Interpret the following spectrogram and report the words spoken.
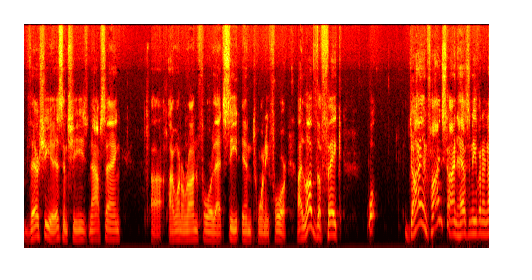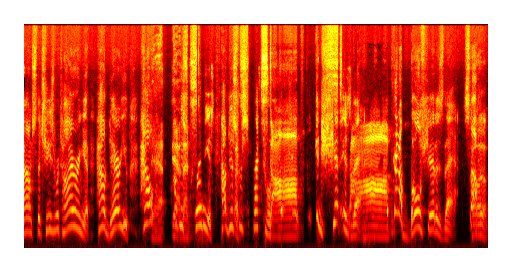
there she is, and she's now saying, uh, "I want to run for that seat in 24." I love the fake. Well, Dianne Feinstein hasn't even announced that she's retiring yet. How dare you? How, Yeah, how yeah, discourteous? How disrespectful? Stop. What kind of fucking shit is that? What kind of bullshit is that? Stop. Oh,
